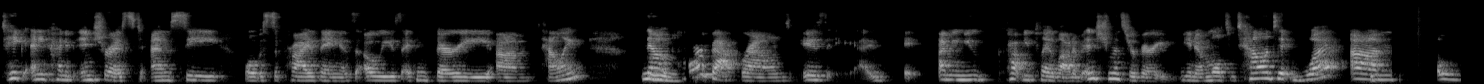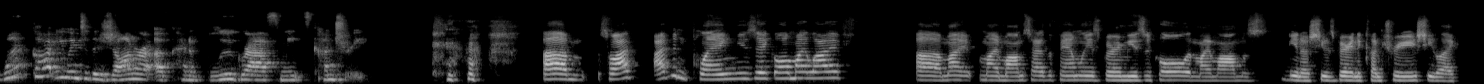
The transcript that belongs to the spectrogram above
take any kind of interest and see what was surprising is always i think very um, telling now mm. your background is I mean, you you play a lot of instruments. You're very, you know, multi-talented. What um, what got you into the genre of kind of bluegrass meets country? um, so I've I've been playing music all my life. Uh, my my mom's side of the family is very musical, and my mom was, you know, she was very into country. She like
